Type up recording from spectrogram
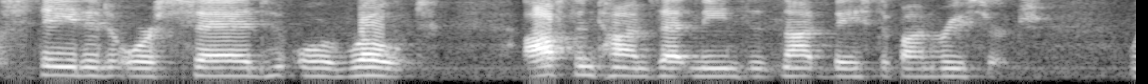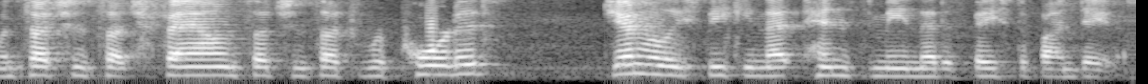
stated or said or wrote, oftentimes that means it's not based upon research. When such and such found, such and such reported, generally speaking, that tends to mean that it's based upon data.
